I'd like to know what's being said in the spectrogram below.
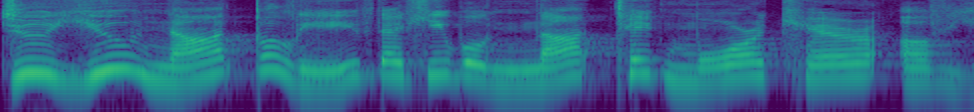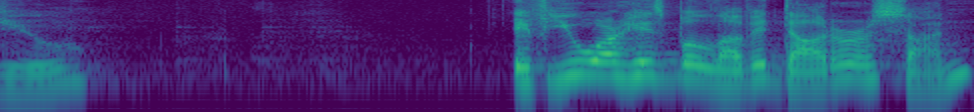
Do you not believe that he will not take more care of you if you are his beloved daughter or son?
